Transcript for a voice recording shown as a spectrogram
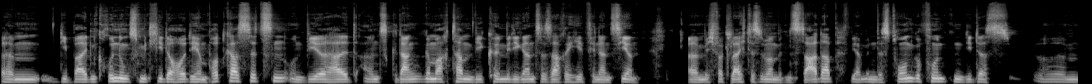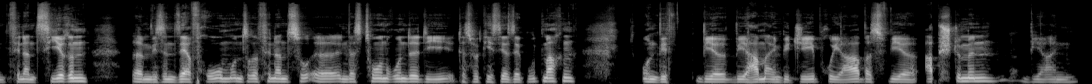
ähm, die beiden Gründungsmitglieder heute hier im Podcast sitzen und wir halt uns Gedanken gemacht haben, wie können wir die ganze Sache hier finanzieren. Ähm, ich vergleiche das immer mit einem Startup. Wir haben Investoren gefunden, die das ähm, finanzieren. Ähm, wir sind sehr froh um unsere Finanz äh, Investorenrunde, die das wirklich sehr, sehr gut machen. Und wir, wir, wir haben ein Budget pro Jahr, was wir abstimmen, wie, ein,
